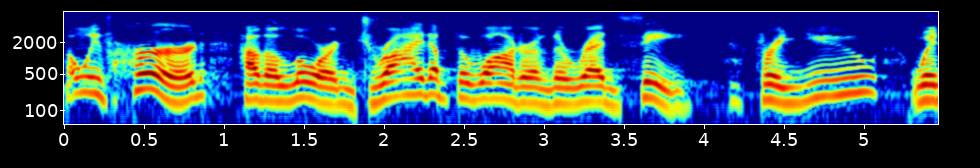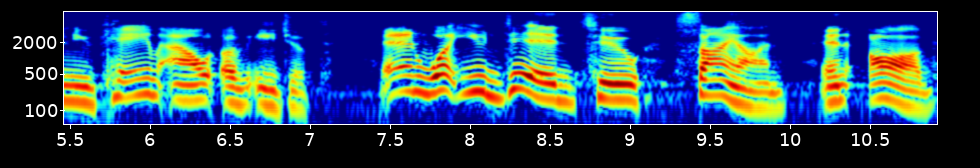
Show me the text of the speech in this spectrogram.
And we've heard how the Lord dried up the water of the Red Sea for you when you came out of Egypt, and what you did to Sihon and Og,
